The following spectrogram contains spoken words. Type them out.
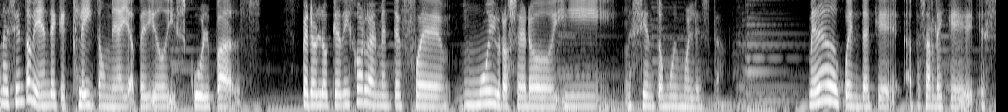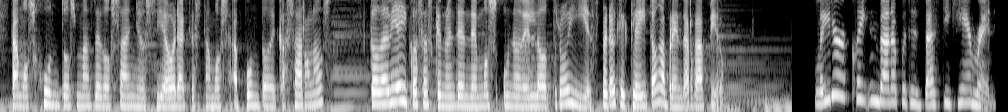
Me siento bien de que Clayton me haya pedido disculpas, pero lo que dijo realmente fue muy grosero y me siento muy molesta. Me he dado cuenta que a pesar de que estamos juntos más de dos años y ahora que estamos a punto de casarnos, todavía hay cosas que no entendemos uno del otro y espero que Clayton aprenda rápido. Later, Clayton met up with his bestie Cameron,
